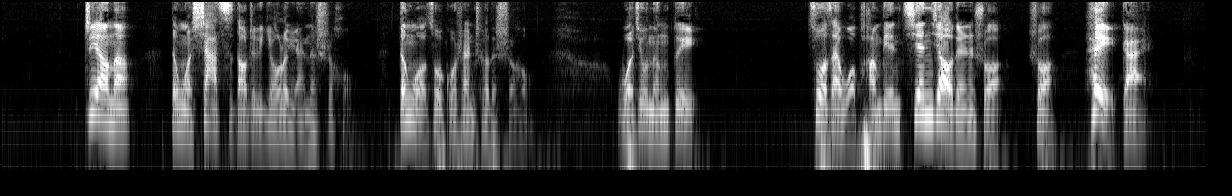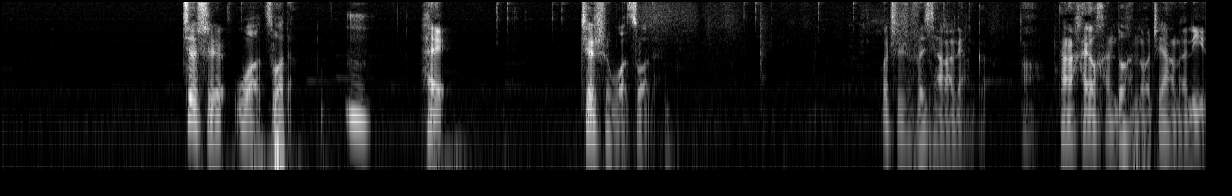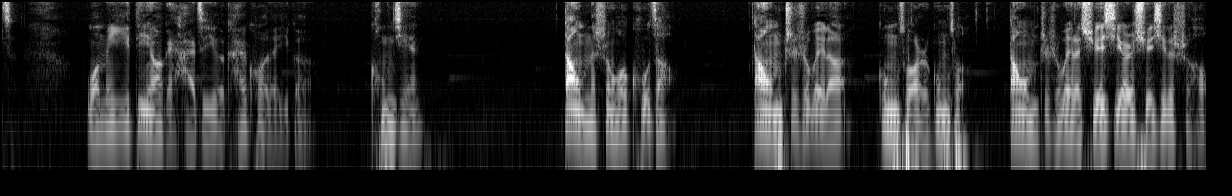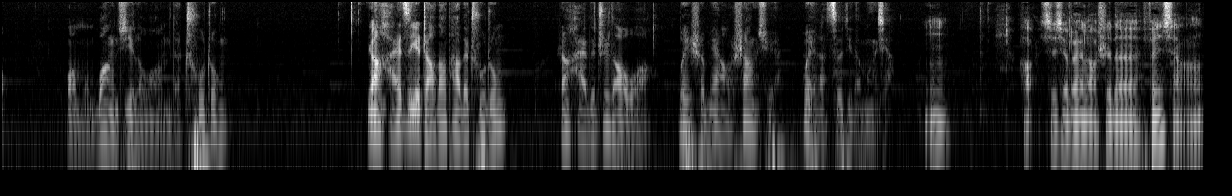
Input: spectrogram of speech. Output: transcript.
这样呢，等我下次到这个游乐园的时候，等我坐过山车的时候，我就能对坐在我旁边尖叫的人说说：“Hey guy，这是我做的。”嗯嘿，这是我做的。我只是分享了两个啊，当然还有很多很多这样的例子。我们一定要给孩子一个开阔的一个空间。当我们的生活枯燥，当我们只是为了工作而工作，当我们只是为了学习而学习的时候，我们忘记了我们的初衷。让孩子也找到他的初衷，让孩子知道我为什么要上学，为了自己的梦想。嗯，好，谢谢罗岩老师的分享。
